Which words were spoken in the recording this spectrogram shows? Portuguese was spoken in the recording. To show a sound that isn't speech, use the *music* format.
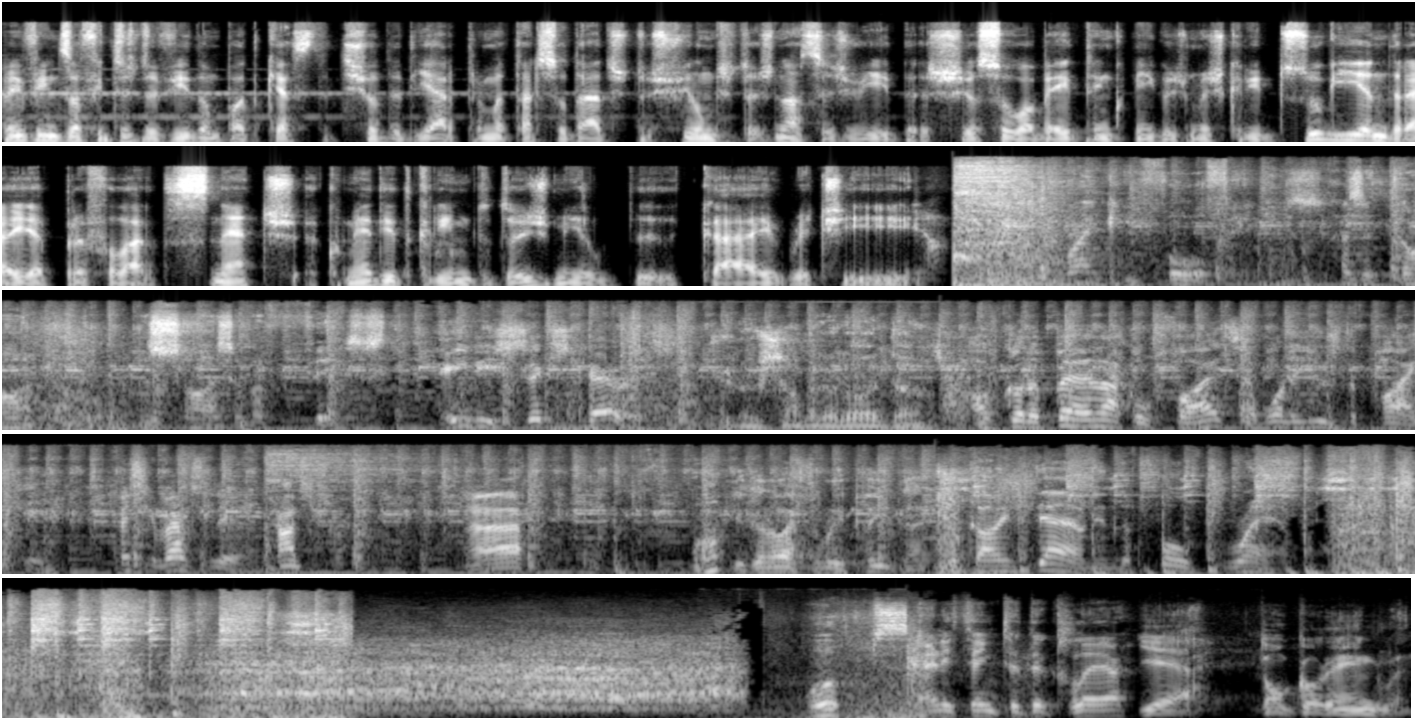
Bem-vindos ao Fitas da Vida, um podcast de show de adiar para matar saudades dos filmes das nossas vidas. Eu sou o Obey e tenho comigo os meus queridos Hugo e Andreia para falar de Snatch, a comédia de crime de 2000 de Guy Ritchie. Frankie Four Fingers has a diamond the size of a fist. 86 carats. You know something that I don't. I've got a bare knuckle fight. I want to use the pike in. Mr. Wrestler, concentrate. Ah, You're going to have to repeat that. You're going down in the fourth round. Whoops. anything to declare? Yeah, don't go to England.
